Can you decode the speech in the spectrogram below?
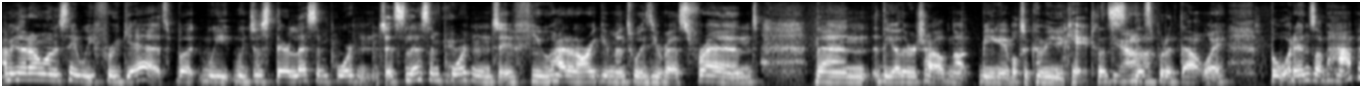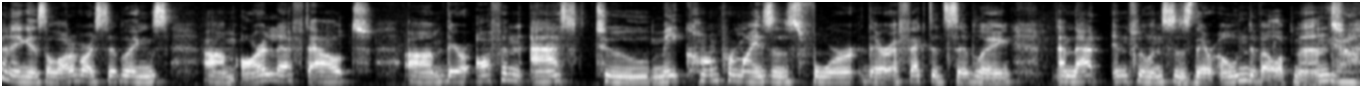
i mean i don't want to say we forget but we we just they're less important. It's less important if you had an argument with your best friend than the other child not being able to communicate. Let's Yeah. let's put it that way. But what ends up happening is a lot of our siblings um, are left out um, they're often asked to make compromises for their affected sibling, and that influences their own development. Yeah.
